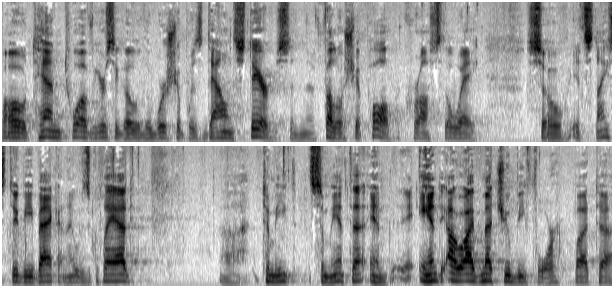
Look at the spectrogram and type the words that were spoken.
Oh, 10, 12 years ago, the worship was downstairs in the fellowship hall across the way. So it's nice to be back, and I was glad uh, to meet Samantha and Andy. Oh, I've met you before, but uh,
